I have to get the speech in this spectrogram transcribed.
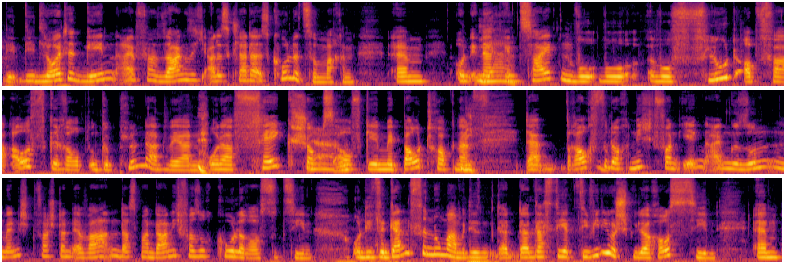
die, die Leute gehen einfach, sagen sich, alles klar, da ist Kohle zu machen. Ähm, und in, der, Ja. in Zeiten, wo, wo, wo Flutopfer ausgeraubt und geplündert werden oder Fake-Shops Ja. aufgehen mit Bautrocknern, da brauchst du doch nicht von irgendeinem gesunden Menschenverstand erwarten, dass man da nicht versucht, Kohle rauszuziehen. Und diese ganze Nummer mit diesem, da, da, dass die jetzt die Videospiele rausziehen, ähm,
